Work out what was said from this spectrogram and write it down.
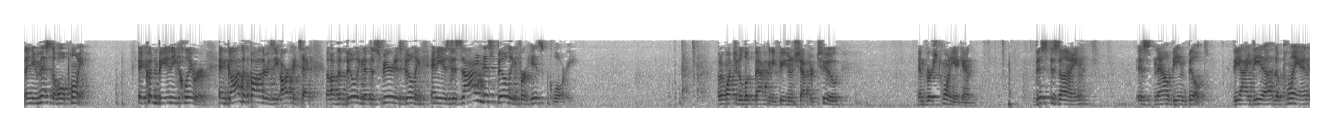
then you miss the whole point. It couldn't be any clearer. And God the Father is the architect of the building that the Spirit is building, and He has designed this building for His glory. But I want you to look back at Ephesians chapter 2 and verse 20 again. This design is now being built. The idea, the plan,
